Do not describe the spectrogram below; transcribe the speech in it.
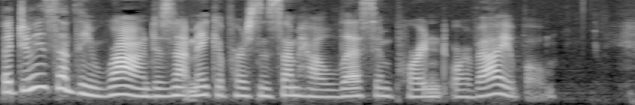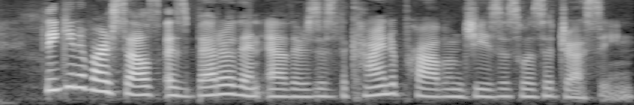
But doing something wrong does not make a person somehow less important or valuable. Thinking of ourselves as better than others is the kind of problem Jesus was addressing.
